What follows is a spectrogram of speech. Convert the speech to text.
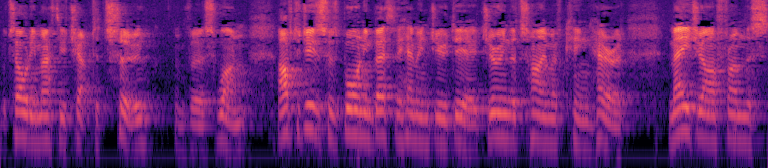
We're told in Matthew chapter 2 and verse 1 After Jesus was born in Bethlehem in Judea during the time of King Herod, Magi from the,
